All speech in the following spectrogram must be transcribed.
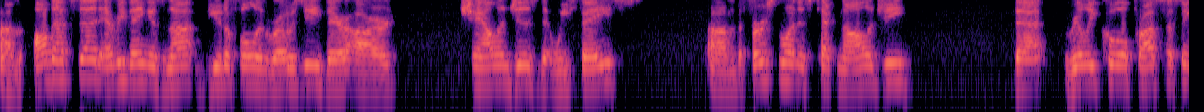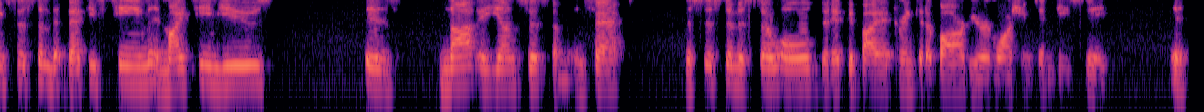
Um, all that said, everything is not beautiful and rosy. There are challenges that we face. Um, the first one is technology. That really cool processing system that Becky's team and my team use is not a young system. In fact, the system is so old that it could buy a drink at a bar here in Washington, D.C. It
